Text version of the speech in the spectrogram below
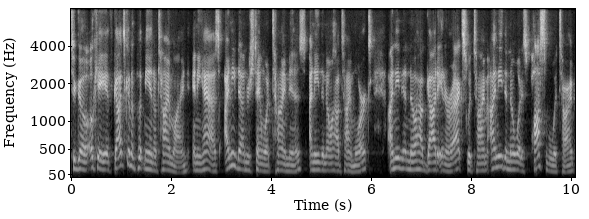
to go, okay, if God's going to put me in a timeline, and He has, I need to understand what time is. I need to know how time works. I need to know how God interacts with time. I need to know what is possible with time.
